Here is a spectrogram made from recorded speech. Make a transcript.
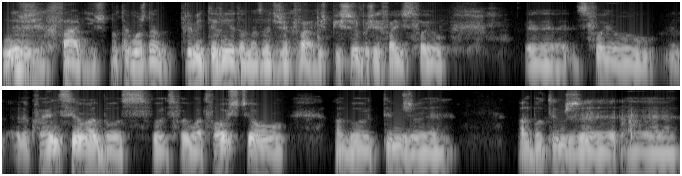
nie, że się chwalisz, bo tak można prymitywnie to nazwać, że chwalisz. Piszesz, bo się chwalisz swoją, swoją elokwencją, albo swo, swoją łatwością, albo tym, że albo tym, że, e,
